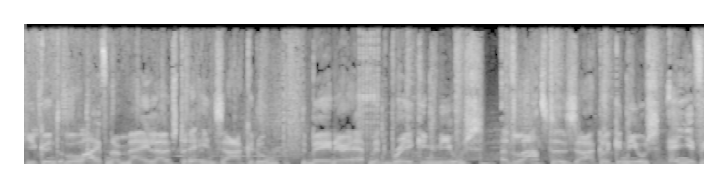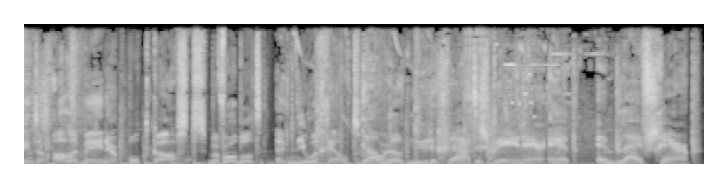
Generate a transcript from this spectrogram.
Je kunt live naar mij luisteren in Zaken doen. De BNR-app met breaking news, het laatste zakelijke nieuws... en je vindt er alle BNR-podcasts, bijvoorbeeld Het Nieuwe Geld. Download nu de gratis BNR-app en blijf scherp.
